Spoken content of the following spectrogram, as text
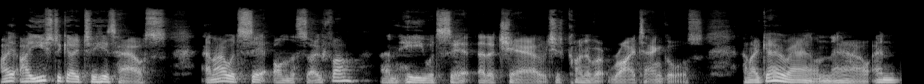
I, I used to go to his house and I would sit on the sofa and he would sit at a chair, which is kind of at right angles. And I go around now and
